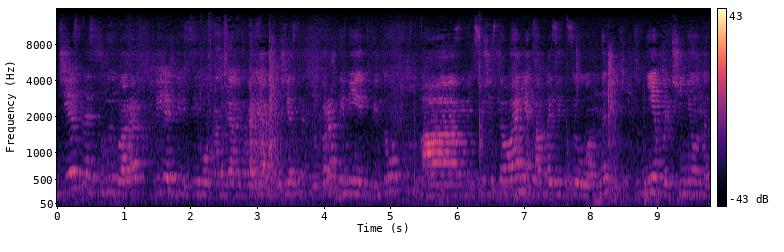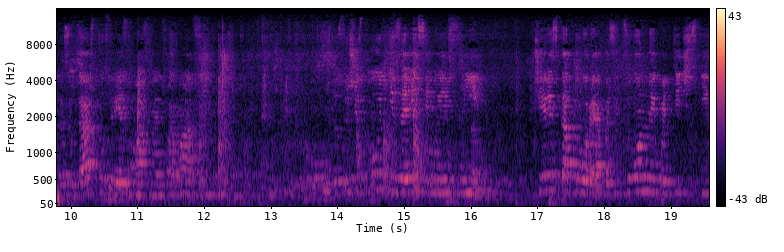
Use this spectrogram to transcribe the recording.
Честность в выборах, прежде всего, когда говорят о честных выборах, имеет в виду а, существование оппозиционных, не подчиненных государству средств массовой информации. Существуют независимые СМИ, через которые оппозиционные политические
